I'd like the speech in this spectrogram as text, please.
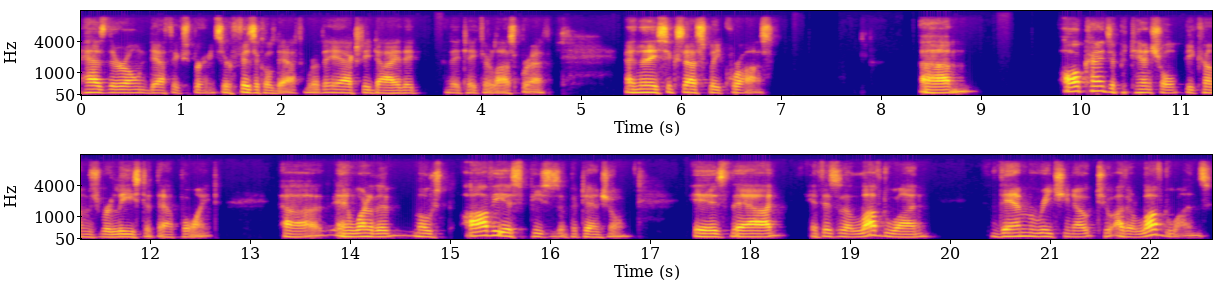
has their own death experience, their physical death, where they actually die, they they take their last breath, and then they successfully cross. Um, all kinds of potential becomes released at that point. Uh, and one of the most obvious pieces of potential is that if this is a loved one, them reaching out to other loved ones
